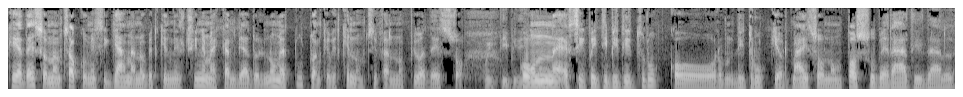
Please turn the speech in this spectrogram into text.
che adesso non so come si chiamano perché nel cinema è cambiato il nome a tutto, anche perché non si fanno più adesso Quei tipi di con trucchi, eh, sì, quei tipi di, trucco, di trucchi ormai sono un po' superati dal...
